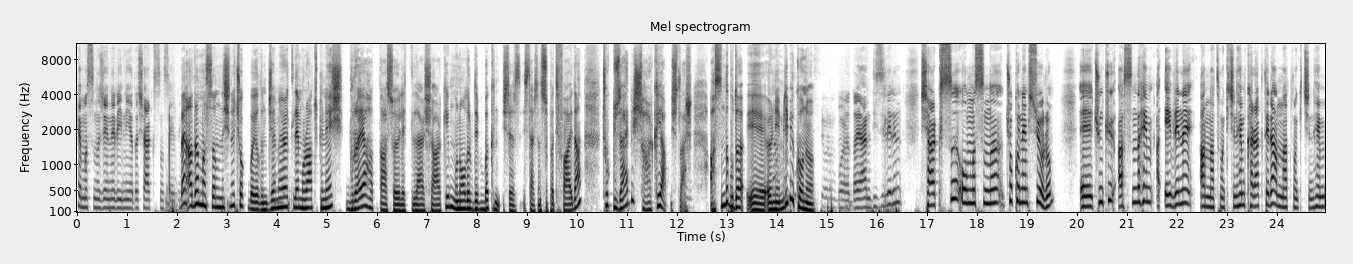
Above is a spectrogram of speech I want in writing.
temasını, jeneriğini ya da şarkısını sevdiğin? Ben Ada Masalı'nın işine çok bayıldım. Cem Öğüt'le Murat Güneş buraya hatta söylettiler şarkıyı. Bu ne olur bir de bir bakın işte istersen Spotify'dan. Çok güzel bir şarkı yapmışlar. Aslında bu da e, önemli bir konu. bu arada. Yani dizilerin şarkısı olmasını çok önemsiyorum. E, çünkü aslında hem evrene anlatmak için hem karakteri anlatmak için hem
